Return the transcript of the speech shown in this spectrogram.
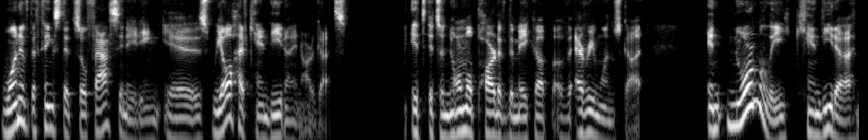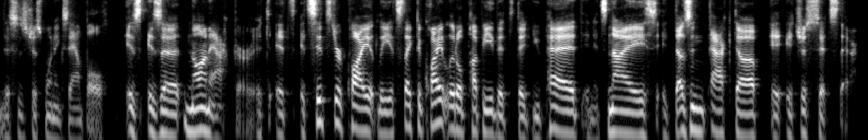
one of the things that's so fascinating is we all have candida in our guts. It's, it's a normal part of the makeup of everyone's gut. And normally, candida, this is just one example, is is a non-actor. It it it sits there quietly. It's like the quiet little puppy that that you pet and it's nice. It doesn't act up. It, it just sits there.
